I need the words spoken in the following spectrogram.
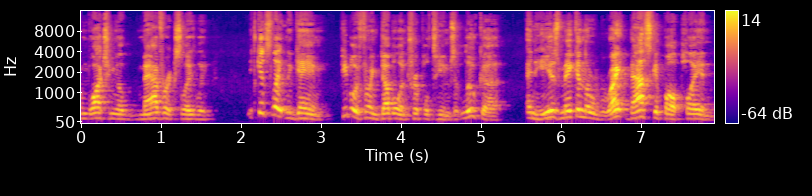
been watching the Mavericks lately. It gets late in the game. People are throwing double and triple teams at Luka, and he is making the right basketball play and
